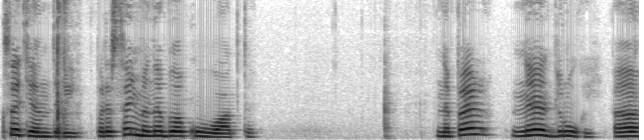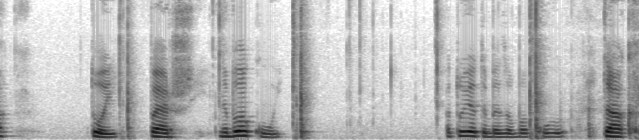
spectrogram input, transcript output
Кстати, Андрій, перестань мене блокувати. Непер... не другий, а той перший. Не блокуй. А то я тебе заблокую. Так,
